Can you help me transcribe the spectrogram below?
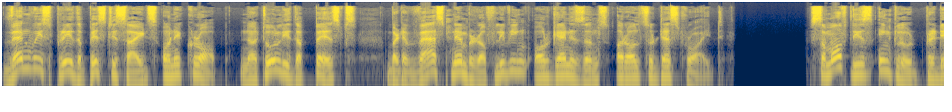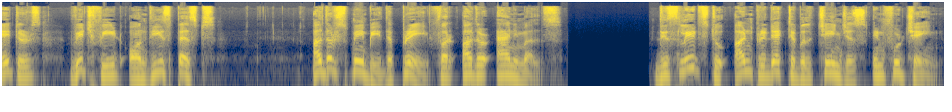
When we spray the pesticides on a crop, not only the pests but a vast number of living organisms are also destroyed. Some of these include predators which feed on these pests. Others may be the prey for other animals. This leads to unpredictable changes in food chain,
